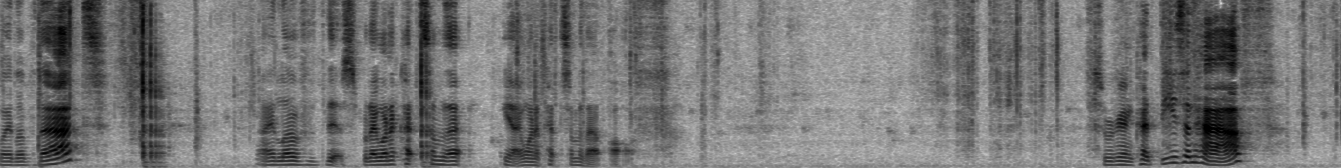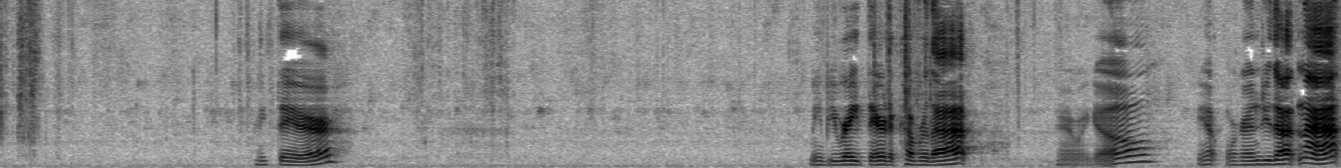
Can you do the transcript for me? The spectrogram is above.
oh, I love that. I love this, but I want to cut some of that, yeah, I want to cut some of that off. So we're going to cut these in half. Right there. Maybe right there to cover that. There we go. Yep, we're going to do that and that.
